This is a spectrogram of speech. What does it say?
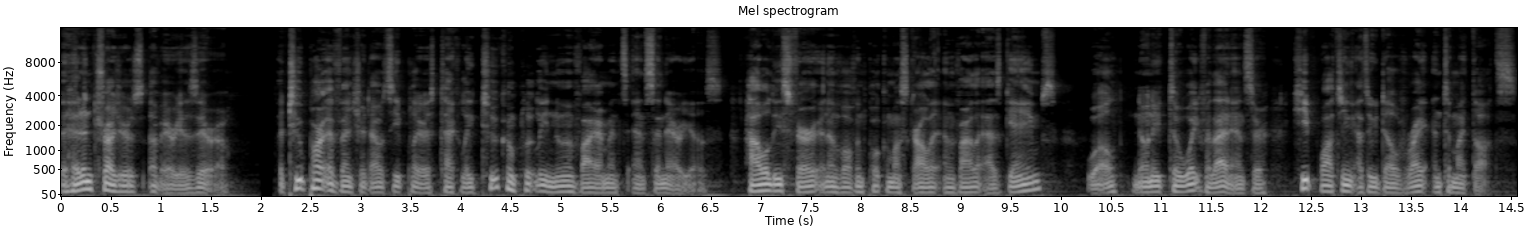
The Hidden Treasures of Area Zero. A two-part adventure that would see players tackling two completely new environments and scenarios. How will these fare in involving Pokemon Scarlet and Violet as games? Well, no need to wait for that answer. Keep watching as we delve right into my thoughts.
